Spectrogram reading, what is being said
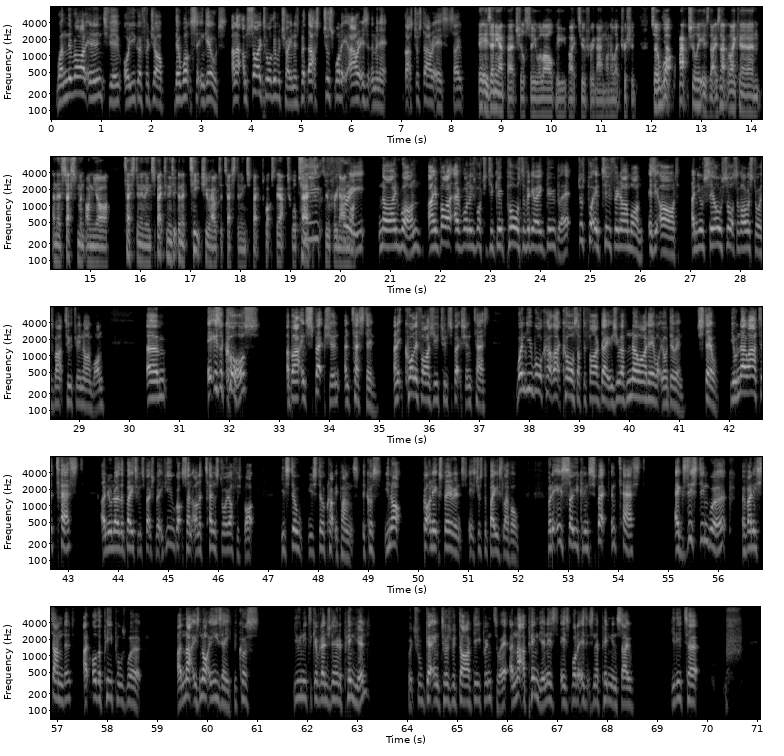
when they're on in an interview or you go for a job, they want City and Guilds. And I, I'm sorry to all the other trainers, but that's just what it how it is at the minute. That's just how it is. So It is any adverts you'll see will all be like 2391 electrician. So what actually is that? Is that like an, an assessment on your testing and inspecting? Is it going to teach you how to test and inspect? What's the actual test? two, 2391. three, nine, one. I invite everyone who's watching to go, pause the video and Google it. Just put in two, three, nine, one. Is it hard? And you'll see all sorts of horror stories about two, three, nine, one. Um, it is a course about inspection and testing, and it qualifies you to inspection and test. When you walk out that course after five days, you'll have no idea what you're doing. Still, you'll know how to test and you'll know the basic inspection. But if you got sent on a 10-story office block, you'd still you'd still crap your pants because you're not got any experience. It's just the base level. But it is so you can inspect and test existing work of any standard at other people's work. And that is not easy because you need to give an engineer an opinion, which we'll get into as we dive deeper into it. And that opinion is is what it is. It's an opinion. So you need to.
